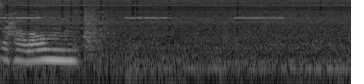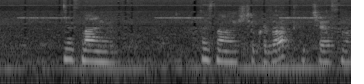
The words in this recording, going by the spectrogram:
Загалом не знаю, не знаю, що казати, чесно.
